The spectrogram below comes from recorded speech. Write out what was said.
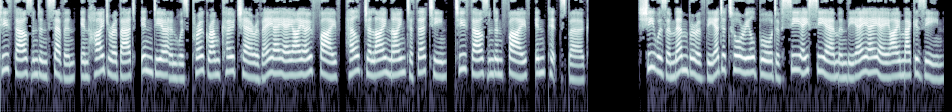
2007, in Hyderabad, India and was program co-chair of AAAI05, held July 9 to 13, 2005, in Pittsburgh. She was a member of the editorial board of CACM and the AAAI magazine.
